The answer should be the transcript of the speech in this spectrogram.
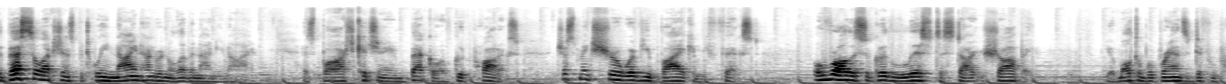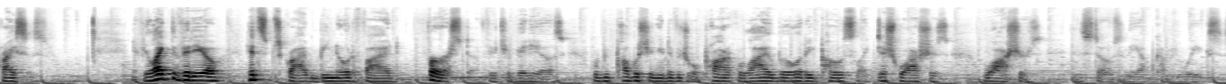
The best selection is between $900 and $11.99. As Bosch, KitchenAid, and Beko have good products, just make sure wherever you buy it can be fixed. Overall, this is a good list to start your shopping. You have multiple brands at different prices. If you like the video, hit subscribe and be notified first of future videos. We'll be publishing individual product reliability posts like dishwashers, washers, and stoves in the upcoming weeks.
